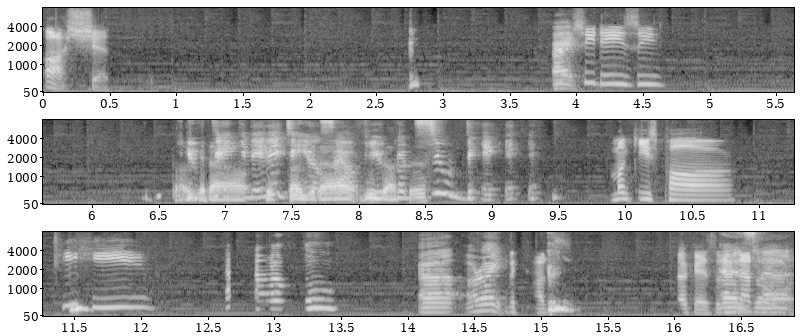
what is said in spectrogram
Ah, shit. Alright. Oopsie daisy. You've it taken it Just into thug it yourself. You You got this. consumed it. Monkey's paw. Tee hee. Oh. Uh, alright. Okay, so As, uh.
